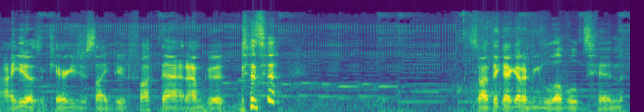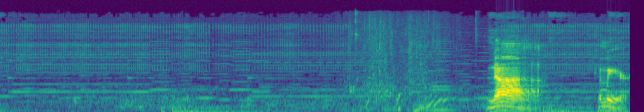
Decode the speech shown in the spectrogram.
Ah, he doesn't care. He's just like, dude, fuck that. I'm good. so I think I gotta be level 10 Nah. Come here.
